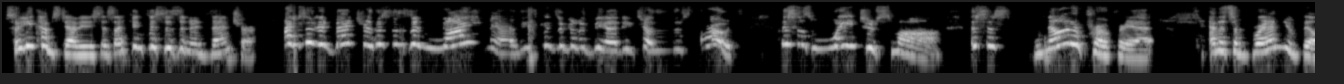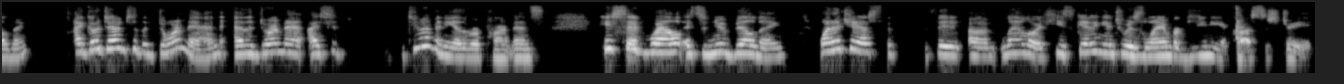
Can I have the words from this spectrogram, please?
So he comes down and he says, I think this is an adventure. I said, adventure, this is a nightmare. These kids are going to be at each other's throats. This is way too small. This is not appropriate. And it's a brand new building. I go down to the doorman, and the doorman, I said, Do you have any other apartments? He said, Well, it's a new building. Why don't you ask the, the um, landlord? He's getting into his Lamborghini across the street.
